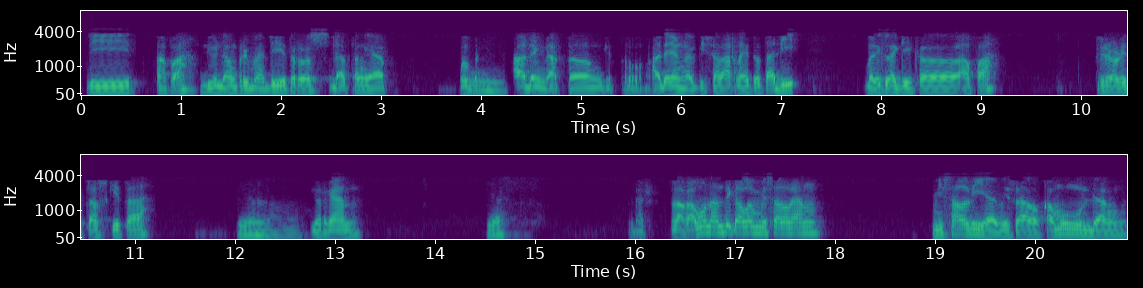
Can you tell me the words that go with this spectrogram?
di apa diundang pribadi terus datang ya beberapa Hmm. ada yang datang gitu ada yang nggak bisa karena itu tadi balik lagi ke apa prioritas kita Iya. bener kan Yes. bener lah kamu nanti kalau misalkan misal nih ya misal kamu ngundang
